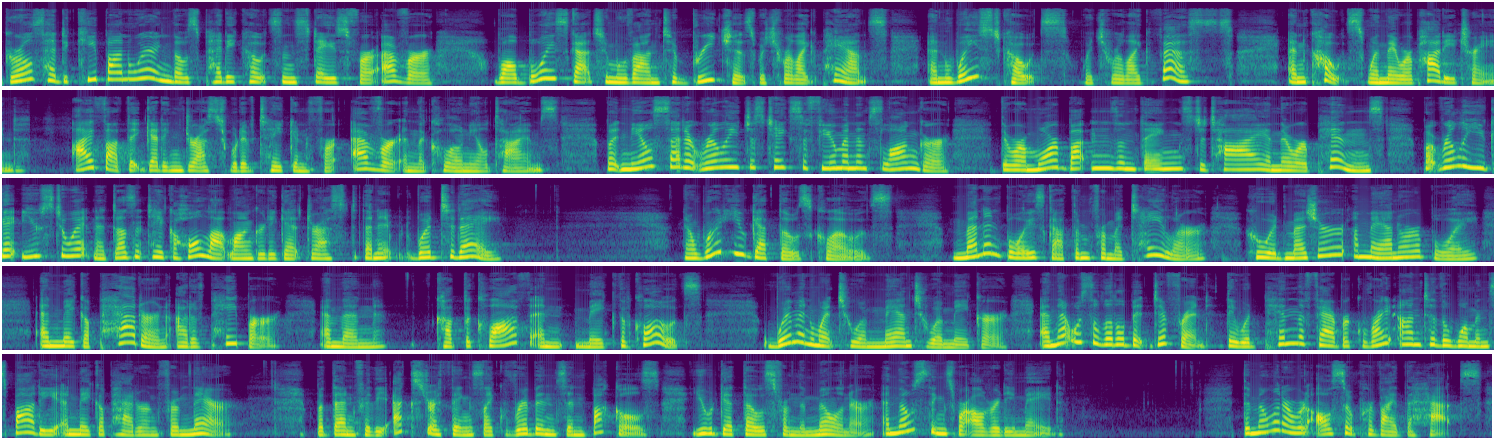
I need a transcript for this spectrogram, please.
Girls had to keep on wearing those petticoats and stays forever, while boys got to move on to breeches, which were like pants, and waistcoats, which were like vests, and coats when they were potty trained. I thought that getting dressed would have taken forever in the colonial times, but Neal said it really just takes a few minutes longer. There were more buttons and things to tie, and there were pins, but really you get used to it, and it doesn't take a whole lot longer to get dressed than it would today. Now, where do you get those clothes? Men and boys got them from a tailor who would measure a man or a boy and make a pattern out of paper and then cut the cloth and make the clothes. Women went to a mantua maker, and that was a little bit different. They would pin the fabric right onto the woman's body and make a pattern from there. But then for the extra things like ribbons and buckles, you would get those from the milliner, and those things were already made. The milliner would also provide the hats.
